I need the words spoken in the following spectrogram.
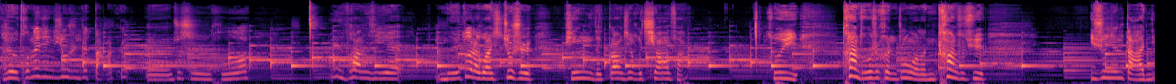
还有团队竞技就是一个打的，嗯，就是和预判那些没多大关系，就是凭你的钢枪和枪法。所以探头是很重要的，你看出去一瞬间打，你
